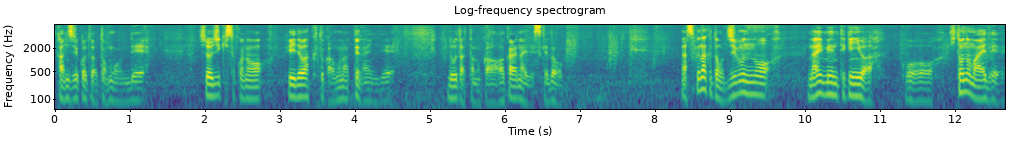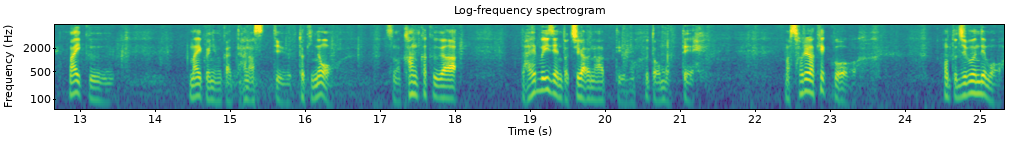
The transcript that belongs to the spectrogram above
感じることだと思うんで正直そこのフィードバックとかもらってないんでどうだったのかは分からないですけど少なくとも自分の内面的にはこう人の前でマイクマイクに向かって話すっていう時のその感覚がだいぶ以前と違うなっていうのをふと思って、まあ、それは結構本当自分でも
